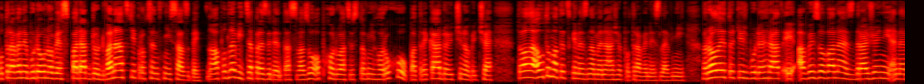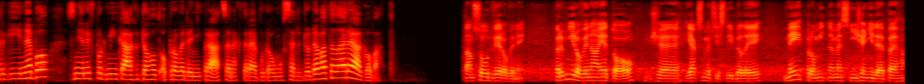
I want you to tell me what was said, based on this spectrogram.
Potraviny budou nově spadat do 12% sazby. No a podle víceprezidenta Svazu obchodu a cestovního ruchu Patrika Dojčinoviče to ale automaticky neznamená, že potraviny zlevní. Roli totiž bude hrát i avizované zdražení energií nebo změny v podmínkách dohod o provedení práce, na které budou muset dodavatelé reagovat. Tam jsou dvě roviny. První rovina je to, že, jak jsme přislíbili, my promítneme snížení DPH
